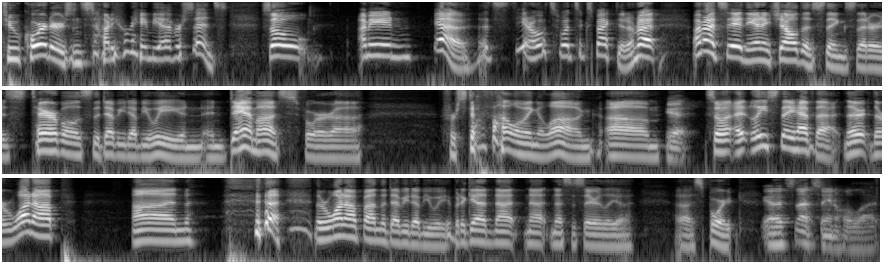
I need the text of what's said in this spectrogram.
two quarters in Saudi Arabia ever since. So, I mean, yeah, that's you know, it's what's expected. I'm not. I'm not saying the NHL does things that are as terrible as the WWE, and, and damn us for uh, for still following along. Um, yeah. So at least they have that. They're they're one up on they're one up on the WWE, but again, not not necessarily a, a sport. Yeah, that's not saying a whole lot.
